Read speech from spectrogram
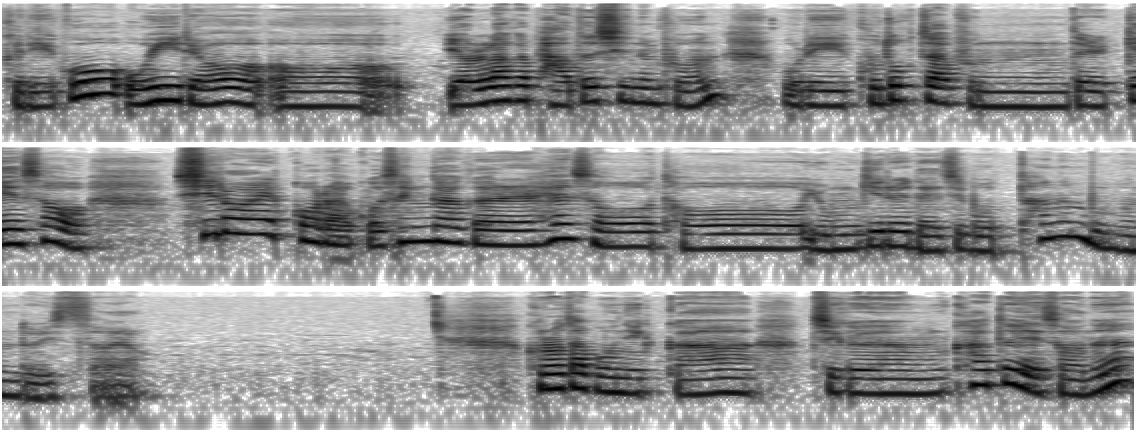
그리고 오히려, 어, 연락을 받으시는 분, 우리 구독자분들께서 싫어할 거라고 생각을 해서 더 용기를 내지 못하는 부분도 있어요. 그러다 보니까 지금 카드에서는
